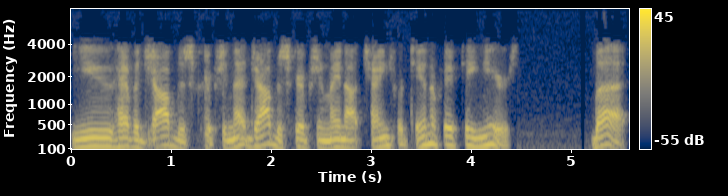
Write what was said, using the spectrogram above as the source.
you have a job description, that job description may not change for 10 or 15 years. But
